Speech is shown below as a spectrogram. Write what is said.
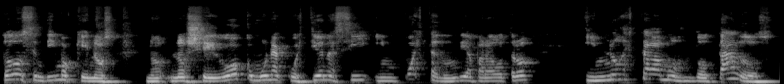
todos sentimos que nos, nos llegó como una cuestión así impuesta de un día para otro y no estábamos dotados,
